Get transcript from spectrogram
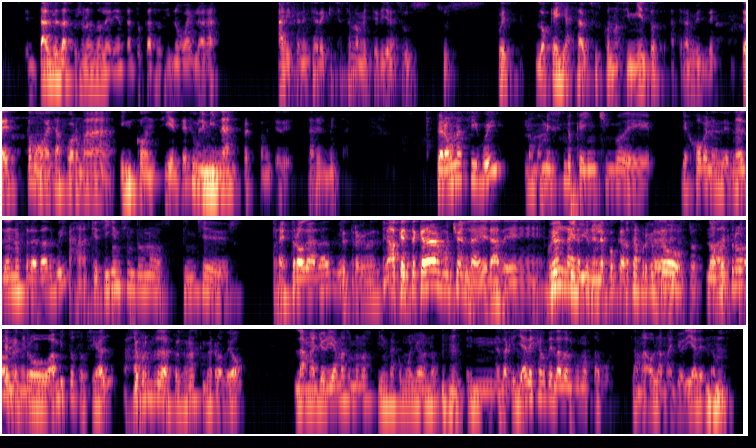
Tal vez las personas no le harían tanto caso si no bailara. A diferencia de que si solamente diera sus, sus, pues, lo que ella sabe, sus conocimientos a través de... O sea, es como esa forma inconsciente, subliminal prácticamente de dar el mensaje. Pero aún así, güey, no mames, yo siento que hay un chingo de, de jóvenes de, de nuestra edad, güey, que siguen siendo unos pinches retrógadas, güey. Retrógadas. No, que se quedaron mucho en la era de. Güey, en la, en la época. O sea, por ejemplo, nosotros en nuestro ámbito social, yo, por ejemplo, de las personas que me rodeo, la mayoría más o menos piensa como yo, ¿no? En que ya dejar de lado algunos tabús, la, o la mayoría de tabús.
